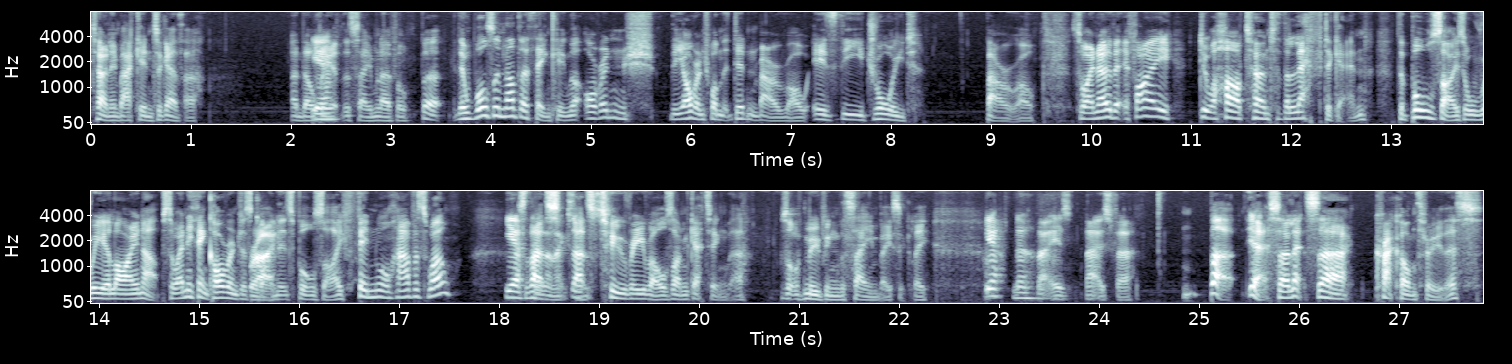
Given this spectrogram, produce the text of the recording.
turning back in together, and they'll Yeah. be at the same level. But there was another thinking that Orange, the Orange one that didn't barrel roll, is the droid barrel roll. So I know that if I do a hard turn to the left again, the bullseyes will realign up. So anything Orange has got Right. in its bullseye, Finn will have as well. Yeah, So that's that that's two re rolls I'm getting there, sort of moving the same basically. Yeah, no, that is that is fair. But yeah, so let's uh, crack on through this.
